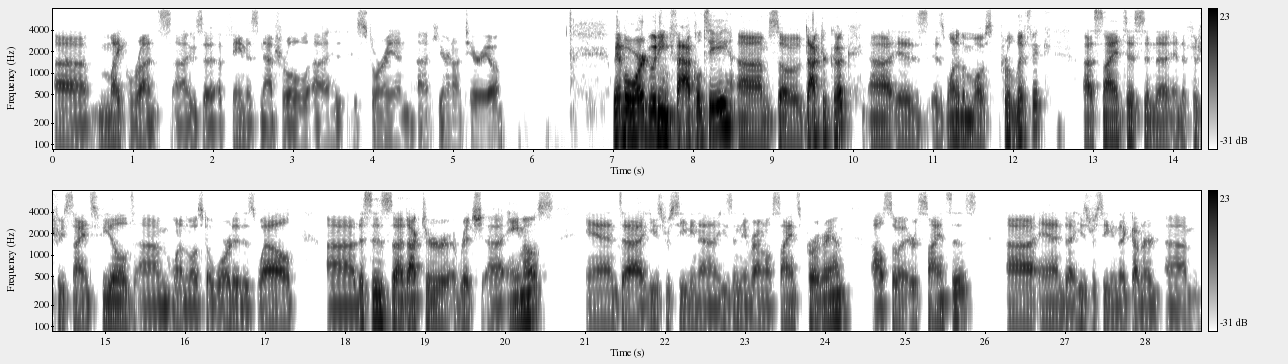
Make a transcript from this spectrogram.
uh, Mike Runtz, uh, who's a, a, famous natural uh, historian uh, here in Ontario. We have award-winning faculty. Um, so Dr. Cooke is is one of the most prolific scientists in the in the fishery science field. Um, one of the most awarded as well. this is Dr. Rich Amos, and he's receiving a, he's in the environmental science program, also at Earth Sciences. Uh, and uh, he's receiving the governor. Um,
